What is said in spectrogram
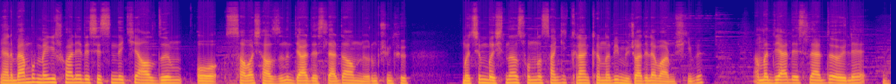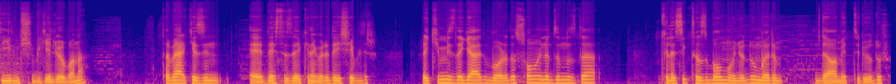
Yani ben bu Mega Şövalye destesindeki aldığım o savaş hazını diğer destelerde almıyorum. Çünkü maçın başından sonuna sanki kıran kırana bir mücadele varmış gibi. Ama diğer destelerde öyle değilmiş gibi geliyor bana. Tabi herkesin e, deste zevkine göre değişebilir. Rakibimiz de geldi bu arada. Son oynadığımızda klasik tazı bol oynuyordu. Umarım devam ettiriyordur.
